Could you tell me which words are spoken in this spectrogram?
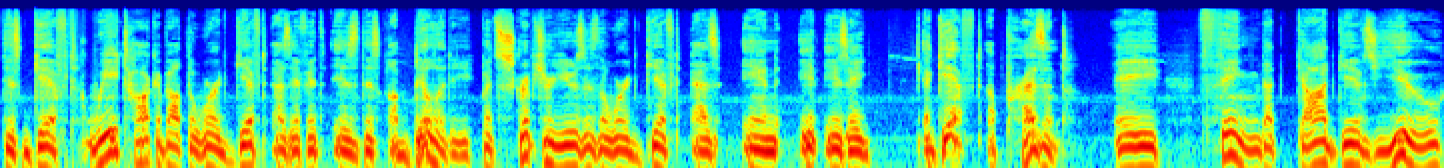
this gift. We talk about the word gift as if it is this ability, but Scripture uses the word gift as in it is a a gift, a present, a thing that God gives you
